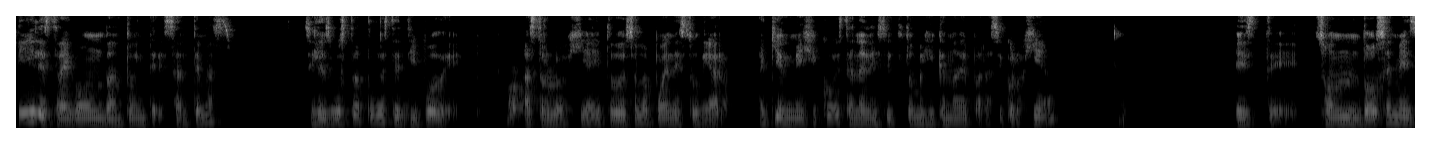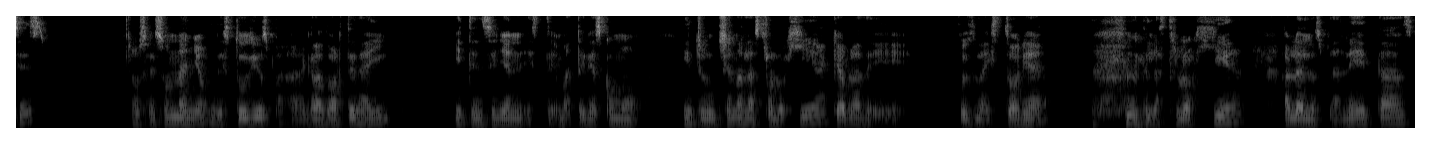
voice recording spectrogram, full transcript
Y les traigo un dato interesante más. Si les gusta todo este tipo de astrología y todo eso, lo pueden estudiar. Aquí en México está en el Instituto Mexicano de Parapsicología. Este, son 12 meses, o sea, es un año de estudios para graduarte de ahí y te enseñan este, materias como Introducción a la Astrología, que habla de pues, la historia de la astrología, habla de los planetas,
